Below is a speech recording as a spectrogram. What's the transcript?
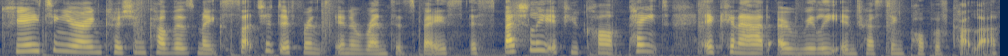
Creating your own cushion covers makes such a difference in a rented space, especially if you can't paint, it can add a really interesting pop of colour.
